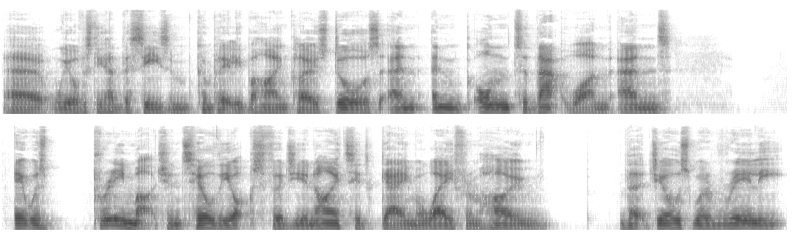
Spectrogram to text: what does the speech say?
uh, we obviously had the season completely behind closed doors, and and on to that one, and it was pretty much until the Oxford United game away from home that Gills were really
